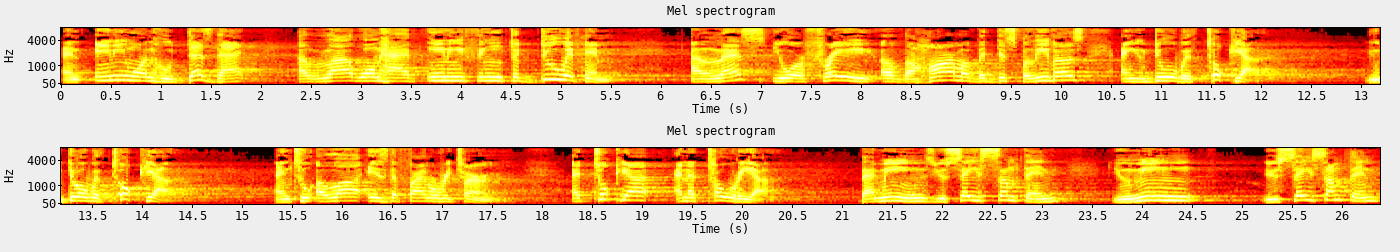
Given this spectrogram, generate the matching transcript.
And anyone who does that, Allah won't have anything to do with him unless you are afraid of the harm of the disbelievers and you do it with tuqya. You do it with tuqya. And to Allah is the final return. A tuqya and a tawriya. That means you say something, you mean, you say something,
